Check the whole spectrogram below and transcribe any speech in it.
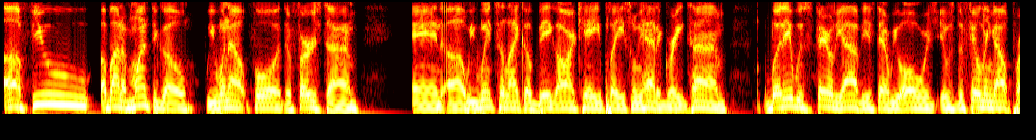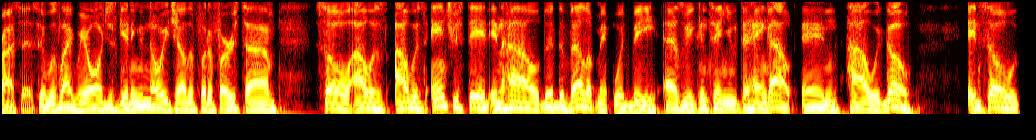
a few, about a month ago, we went out for the first time and uh, we went to like a big arcade place and we had a great time. But it was fairly obvious that we all were. It was the filling out process. It was like we were all just getting to know each other for the first time. So I was I was interested in how the development would be as we continued to hang out and how it would go. And so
